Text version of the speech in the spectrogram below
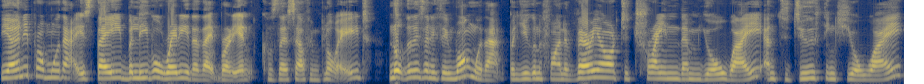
The only problem with that is they believe already that they're brilliant because they're self-employed not that there's anything wrong with that but you're going to find it very hard to train them your way and to do things your way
